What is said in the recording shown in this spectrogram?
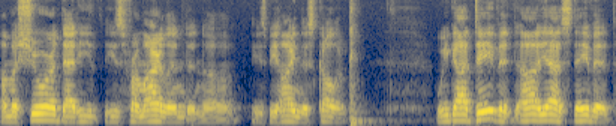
I'm assured that he he's from Ireland and uh, he's behind this color. We got David. Ah, yes, David,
